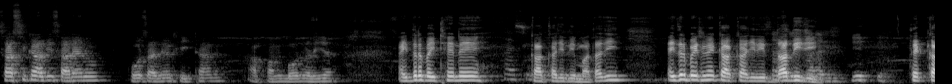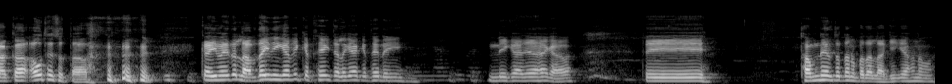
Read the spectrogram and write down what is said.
ਸਤਿ ਸ਼੍ਰੀ ਅਕਾਲ ਜੀ ਸਾਰਿਆਂ ਨੂੰ। ਹੋਰ ਸਾਰੇ ਜਣੇ ਠੀਕ ਠਾਕ? ਆਪਾਂ ਵੀ ਬਹੁਤ ਵਧੀਆ। ਇੱਧਰ ਬੈਠੇ ਨੇ ਕਾਕਾ ਜੀ ਦੀ ਮਾਤਾ ਜੀ। ਇੱਧਰ ਬੈਠੇ ਨੇ ਕਾਕਾ ਜੀ ਦੀ ਦਾਦੀ ਜੀ। ਤੇ ਕਾਕਾ ਆ ਉੱਥੇ ਸੁੱਤਾ ਵਾ। ਕਈ ਵਾਰੀ ਤਾਂ ਲੱਭਦਾ ਹੀ ਨਹੀਂਗਾ ਵੀ ਕਿੱਥੇ ਚਲ ਗਿਆ ਕਿੱਥੇ ਨਹੀਂ। ਨਿਕਾ ਜਿਹਾ ਹੈਗਾ ਵਾ। ਤੇ ਥੰਬਨੇਲ ਤੋਂ ਤੁਹਾਨੂੰ ਪਤਾ ਲੱਗ ਹੀ ਗਿਆ ਹੋਣਾ ਵਾ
